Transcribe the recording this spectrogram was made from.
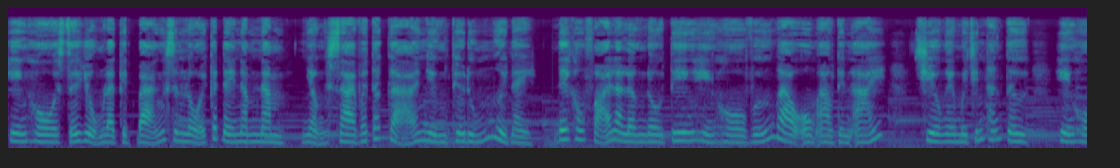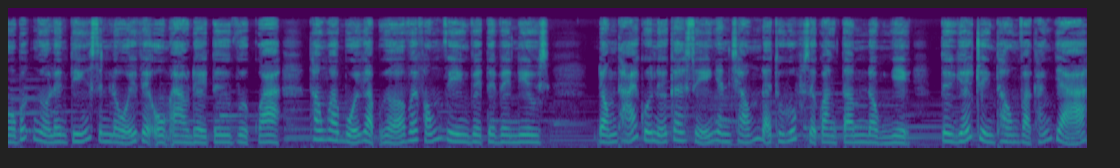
Hiền Hồ sử dụng là kịch bản xin lỗi cách đây 5 năm, nhận sai với tất cả nhưng thiếu đúng người này. Đây không phải là lần đầu tiên Hiền Hồ vướng vào ồn ào tình ái. Chiều ngày 19 tháng 4, Hiền Hồ bất ngờ lên tiếng xin lỗi về ồn ào đời tư vừa qua thông qua buổi gặp gỡ với phóng viên VTV News. Động thái của nữ ca sĩ nhanh chóng đã thu hút sự quan tâm nồng nhiệt từ giới truyền thông và khán giả.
